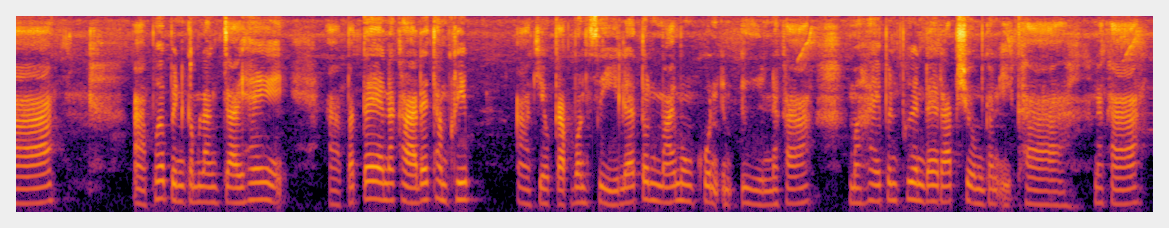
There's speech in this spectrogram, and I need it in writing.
ะเพื่อเป็นกำลังใจให้ป้าแต้นะคะ ได้ทำคลิปเกี่ยวกับบอลสีและต้นไม้มงคลอื่นๆนะคะ มาให้เพื่อนๆได้รับชมกันอีกค่ะนะคะ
